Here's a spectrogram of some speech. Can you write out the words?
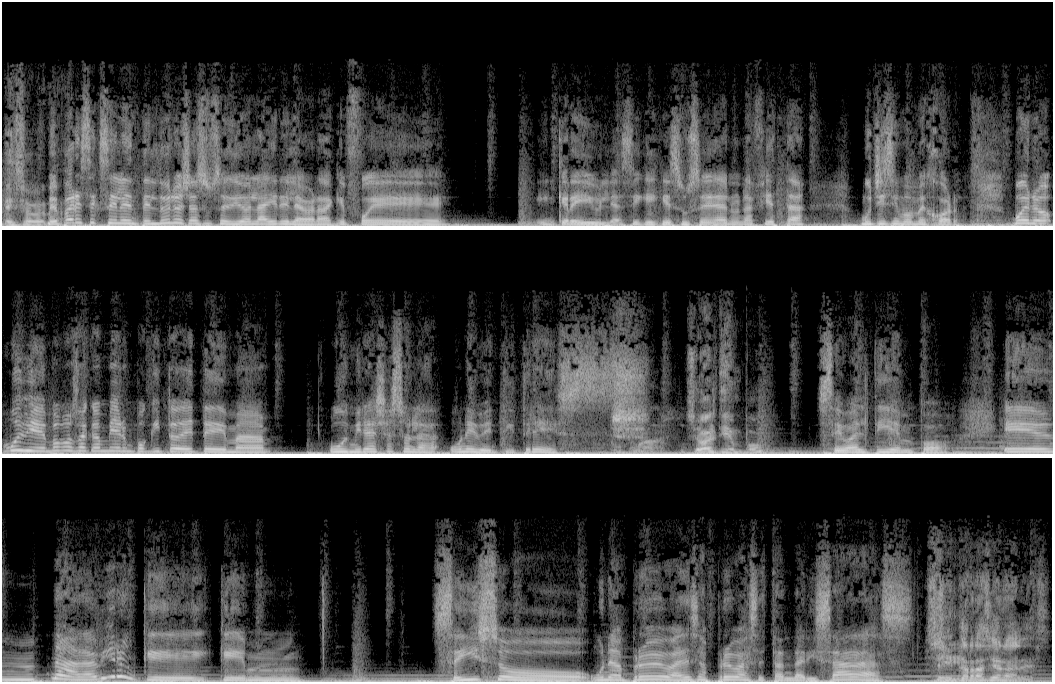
eso es verdad. Me parece excelente. El duelo ya sucedió al aire y la verdad que fue increíble. Así que que suceda en una fiesta muchísimo mejor. Bueno, muy bien, vamos a cambiar un poquito de tema. Uy, mirá, ya son las 1 y 23. Se va el tiempo. Se va el tiempo. Eh, nada, ¿vieron que, que, mm, se hizo una prueba de esas pruebas estandarizadas? Sí, Sí. internacionales.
